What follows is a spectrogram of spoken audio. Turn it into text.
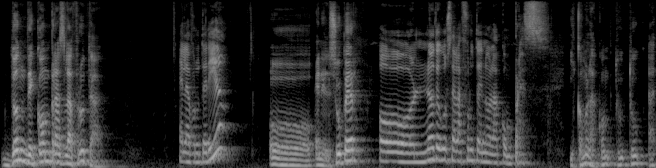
¿Dónde compras la fruta? ¿En la frutería? ¿O en el súper? ¿O no te gusta la fruta y no la compras? ¿Y cómo la compras? ¿Tú, tú, ah,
